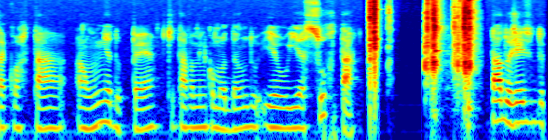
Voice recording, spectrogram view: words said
Para cortar a unha do pé que tava me incomodando e eu ia surtar. Tá do jeito do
